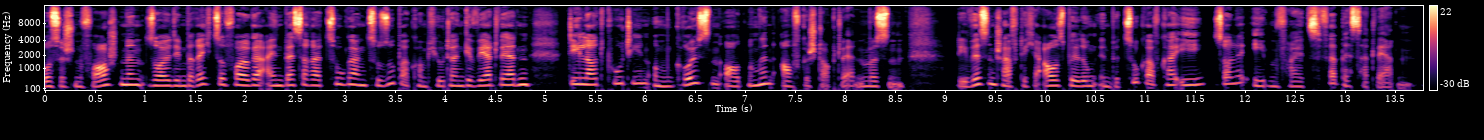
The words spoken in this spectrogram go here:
Russischen Forschenden soll dem Bericht zufolge ein besserer Zugang zu Supercomputern gewährt werden, die laut Putin um Größenordnungen aufgestockt werden müssen. Die wissenschaftliche Ausbildung in Bezug auf KI solle ebenfalls verbessert werden.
